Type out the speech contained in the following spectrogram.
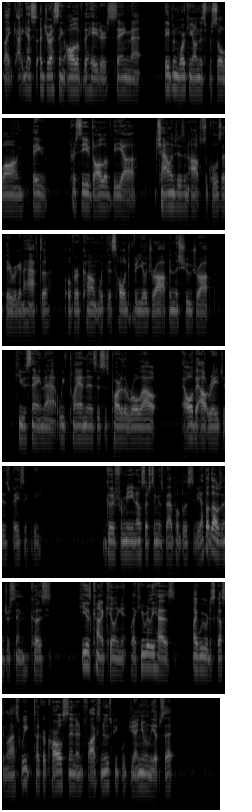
Like I guess addressing all of the haters, saying that they've been working on this for so long, they perceived all of the uh, challenges and obstacles that they were gonna have to overcome with this whole video drop and the shoe drop. He was saying that we've planned this. This is part of the rollout. All the outrages, basically good for me. No such thing as bad publicity. I thought that was interesting because he is kind of killing it. Like he really has, like we were discussing last week. Tucker Carlson and Fox News people genuinely upset.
